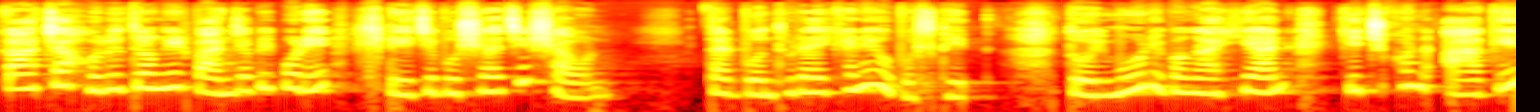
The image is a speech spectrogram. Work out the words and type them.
কাঁচা হলুদ রঙের পাঞ্জাবি পরে স্টেজে বসে আছে শাওন। তার বন্ধুরা এখানে উপস্থিত। তৈমুর এবং আহিয়ান কিছুক্ষণ আগে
